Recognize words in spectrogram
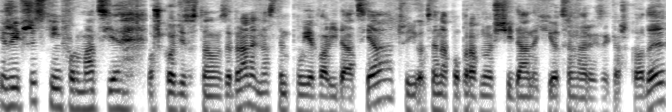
Jeżeli wszystkie informacje o szkodzie zostaną zebrane, następuje walidacja, czyli ocena poprawności danych i ocena ryzyka szkody,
